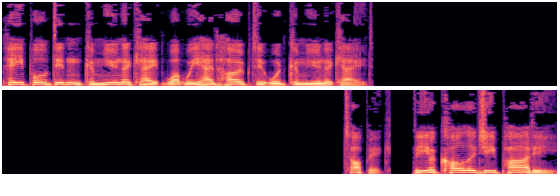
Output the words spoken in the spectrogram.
People didn't communicate what we had hoped it would communicate. The Ecology Party,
